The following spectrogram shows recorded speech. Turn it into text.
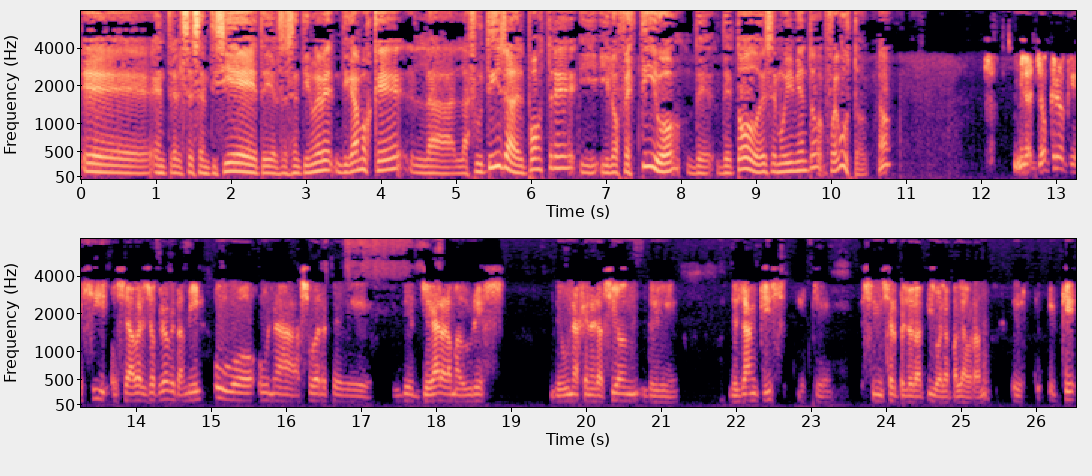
eh, entre el 67 y el 69, digamos que la, la frutilla del postre y, y lo festivo de, de todo ese movimiento fue gusto, ¿no? Mira, yo creo que sí, o sea, a ver, yo creo que también hubo una suerte de, de llegar a la madurez de una generación de, de yanquis, este, sin ser peyorativa la palabra, ¿no? Este, que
